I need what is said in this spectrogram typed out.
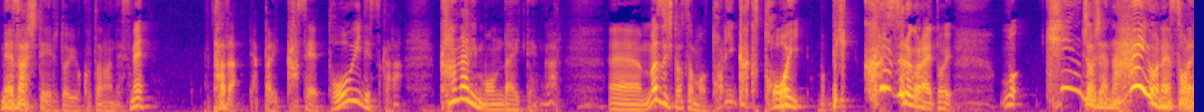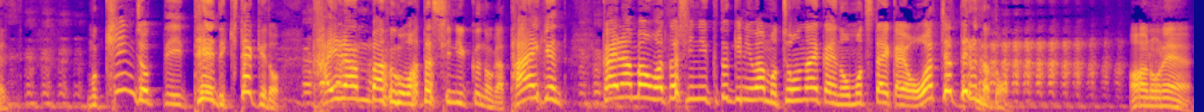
目指しているということなんですね。ただ、やっぱり火星遠いですから、かなり問題点がある。えー、まず一つはもうとにかく遠い。もうびっくりするぐらい遠い。もう、近所じゃないよね、それ。もう近所って手で来たけど、回覧板を渡しに行くのが大変。回覧板を渡しに行くときにはもう町内会のお持ち大会は終わっちゃってるんだと。あのね、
